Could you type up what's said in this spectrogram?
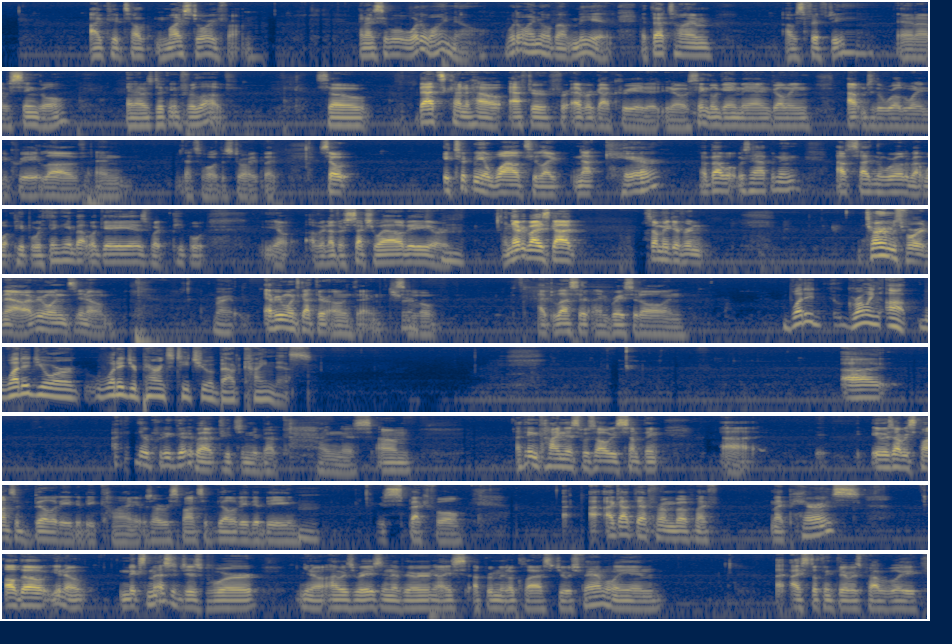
I could tell my story from." And I said, "Well, what do I know? What do I know about me?" And at that time, I was 50 and I was single and I was looking for love. So that's kind of how After Forever got created. You know, a single gay man going out into the world wanting to create love, and that's a whole other story. But so it took me a while to like not care about what was happening outside in the world, about what people were thinking about what gay is, what people, you know, of another sexuality, or mm. and everybody's got so many different terms for it now. Everyone's, you know, Right. everyone's got their own thing. Sure. So I bless it, I embrace it all, and What did growing up? What did your what did your parents teach you about kindness? uh, I think they're pretty good about teaching me about kindness. Um, I think kindness was always something. Uh, it was our responsibility to be kind. It was our responsibility to be respectful. I, I got that from both my my parents, although you know mixed messages were. You know, I was raised in a very nice upper middle class Jewish family, and I, I still think there was probably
